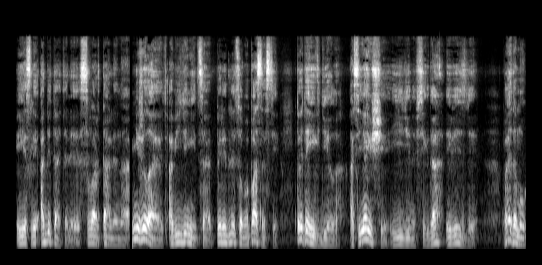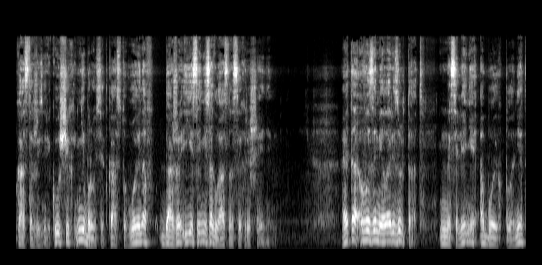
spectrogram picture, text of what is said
и если обитатели Сварталина не желают объединиться перед лицом опасности, то это их дело, а сияющие едины всегда и везде. Поэтому каста жизнерекущих не бросит касту воинов, даже если не согласна с их решением. Это возымело результат. Население обоих планет,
